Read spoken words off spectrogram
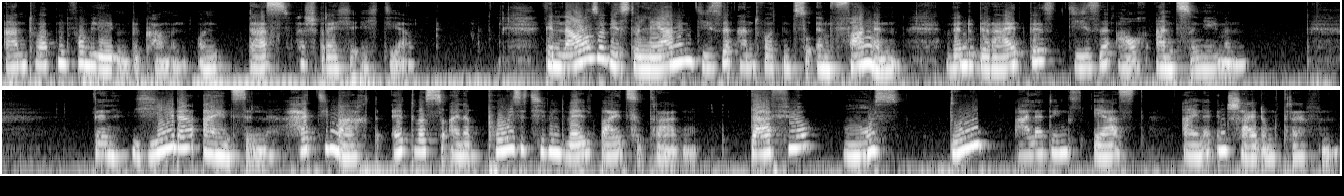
Antworten vom Leben bekommen. Und das verspreche ich dir. Genauso wirst du lernen, diese Antworten zu empfangen, wenn du bereit bist, diese auch anzunehmen. Denn jeder Einzelne hat die Macht, etwas zu einer positiven Welt beizutragen. Dafür musst du allerdings erst eine Entscheidung treffen.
